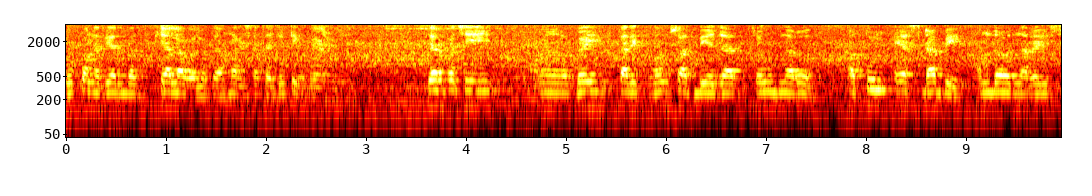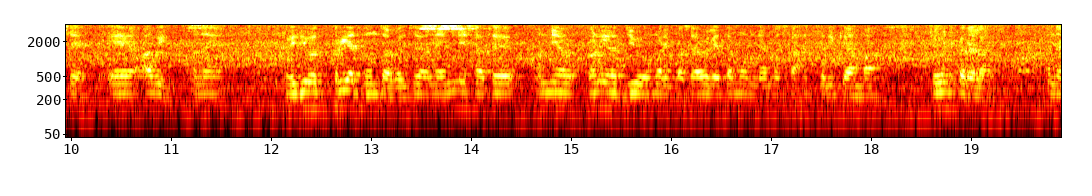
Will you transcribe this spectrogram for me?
લોકોને ત્યારબાદ ખ્યાલ આવેલો કે અમારી સાથે ચીટિંગ થયેલું ત્યાર પછી ગઈ તારીખ નવ સાત બે હજાર ચૌદના રોજ અતુલ એસ ડાબી અમદાવાદના રહીશ છે એ આવી અને વિધિવત ફરિયાદ નોંધાવેલ છે અને એમની સાથે અન્ય ઘણી અરજીઓ અમારી પાસે આવેલી તમામને અમે સાહસ તરીકે આમાં જોઈન કરેલા છે અને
